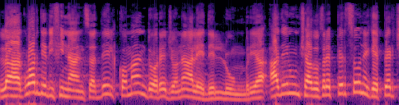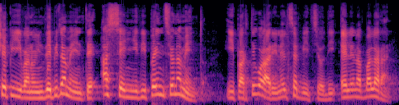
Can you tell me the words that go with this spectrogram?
La Guardia di Finanza del Comando regionale dell'Umbria ha denunciato tre persone che percepivano indebitamente assegni di pensionamento. I particolari nel servizio di Elena Ballarani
